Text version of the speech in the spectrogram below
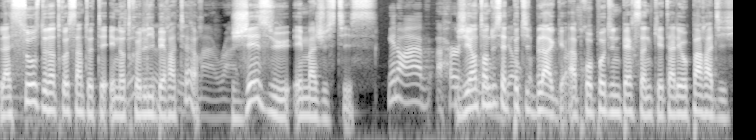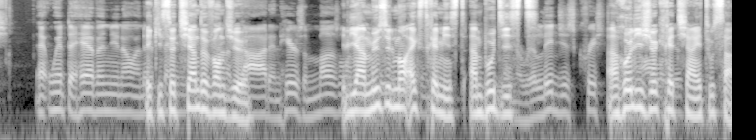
la source de notre sainteté et notre libérateur. Jésus est ma justice. J'ai entendu cette petite blague à propos d'une personne qui est allée au paradis et qui se tient devant Dieu. Il y a un musulman extrémiste, un bouddhiste, un religieux chrétien et tout ça.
